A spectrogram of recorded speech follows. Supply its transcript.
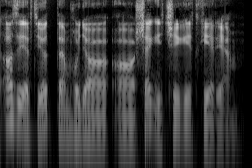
Azért jöttem, hogy a, a segítségét kérjem.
